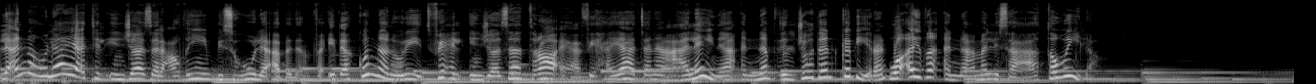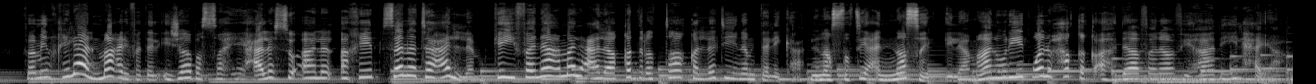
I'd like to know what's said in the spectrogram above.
لأنه لا يأتي الإنجاز العظيم بسهولة أبدا. فإذا كنا نريد فعل إنجازات رائعة في حياتنا علينا أن نبذل جهدا كبيرا وأيضا أن نعمل لساعات طويلة. فمن خلال معرفة الإجابة الصحيحة على السؤال الأخير سنتعلم كيف نعمل على قدر الطاقة التي نمتلكها. لنستطيع أن نصل إلى ما نريد ونحقق أهدافنا في هذه الحياة.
